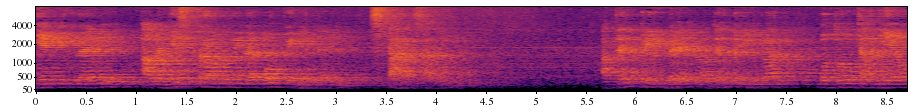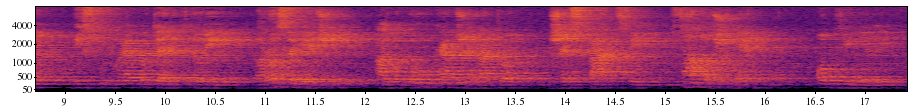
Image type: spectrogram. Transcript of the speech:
nevinnej, ale nespravodlivé obvinenej starcami. A ten príbeh, a ten príklad, potom Daniel vystupuje ako ten, ktorý rozrieši alebo poukáže na to, že starci falošne obvinili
